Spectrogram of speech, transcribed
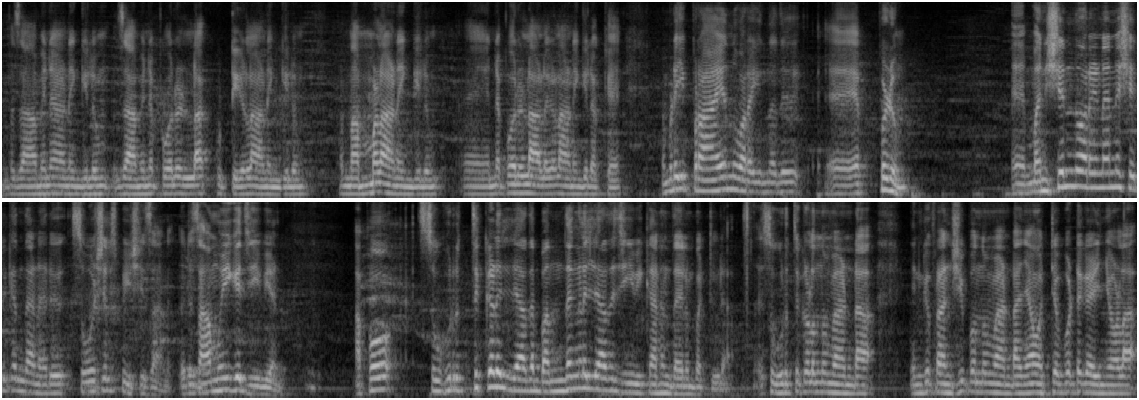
ഇപ്പോൾ ജാമിനാണെങ്കിലും ജാമിനെ പോലുള്ള കുട്ടികളാണെങ്കിലും നമ്മളാണെങ്കിലും എന്നെ പോലുള്ള ആളുകളാണെങ്കിലൊക്കെ നമ്മുടെ ഈ പ്രായം എന്ന് പറയുന്നത് എപ്പോഴും മനുഷ്യൻ എന്ന് പറയുന്നത് തന്നെ ശരിക്കും എന്താണ്? ഒരു സോഷ്യൽ സ്പീഷീസ് ആണ്. ഒരു സാമൂഹിക ജീവിയാണ്. അപ്പോൾ സുഹൃത്തുക്കളില്ലാതെ ബന്ധങ്ങളില്ലാതെ ജീവിക്കാൻ എന്തായാലും പറ്റൂല. സുഹൃത്തുക്കളൊന്നും വേണ്ട എനിക്ക് ഫ്രണ്ട്ഷിപ്പ് ഒന്നും വേണ്ട ഞാൻ ഒറ്റപ്പെട്ട് കഴിഞ്ഞോളാം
